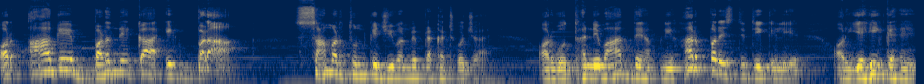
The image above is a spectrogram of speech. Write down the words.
और आगे बढ़ने का एक बड़ा सामर्थ्य उनके जीवन में प्रकट हो जाए। और वो धन्यवाद दें अपनी हर परिस्थिति के लिए और यही कहें,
